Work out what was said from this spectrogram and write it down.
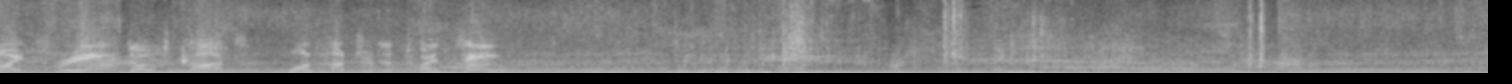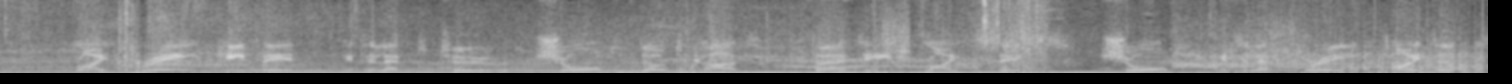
Right three, don't cut, 120. Right three, keep in, into left two, short, don't cut, 30, right six, short, into left three, tightens.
